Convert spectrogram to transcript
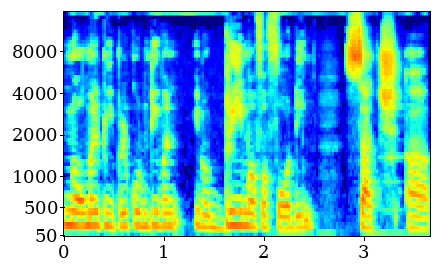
Normal people couldn't even, you know, dream of affording such uh,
